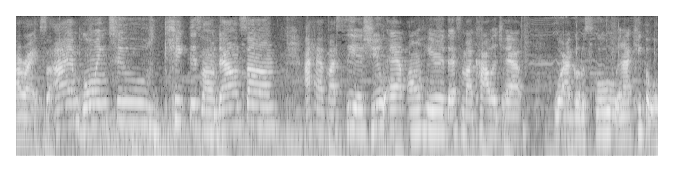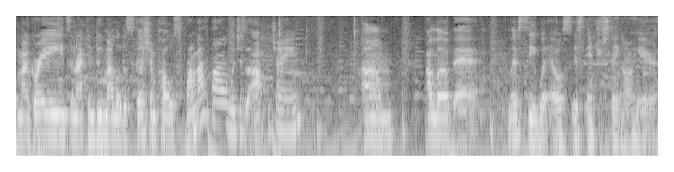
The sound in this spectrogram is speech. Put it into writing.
All right. So I am going to kick this on down some. I have my CSU app on here. That's my college app where I go to school and I keep up with my grades and I can do my little discussion posts from my phone which is off the chain um I love that. Let's see what else is interesting on here.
